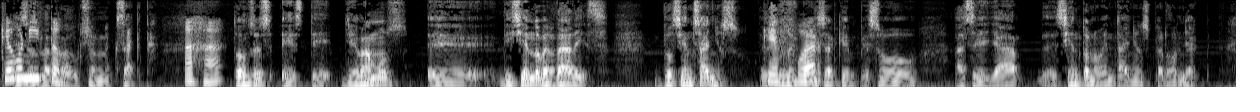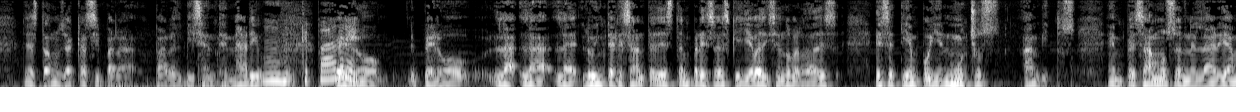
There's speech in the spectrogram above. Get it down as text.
qué bonito. Esa es la traducción exacta. Ajá. Entonces, este, llevamos eh, diciendo verdades 200 años. es una empresa que empezó hace ya 190 eh, años, perdón, ya, ya estamos ya casi para, para el bicentenario. ¡Qué padre! Pero pero la, la, lo interesante de esta empresa es que lleva diciendo verdades ese tiempo y en muchos ámbitos. Empezamos en el área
